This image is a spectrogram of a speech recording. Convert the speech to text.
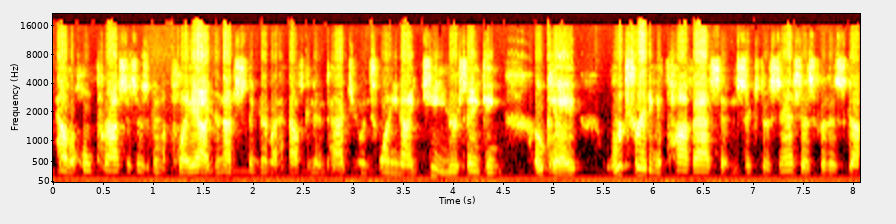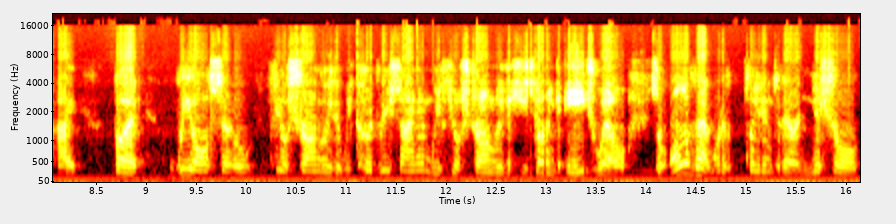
how the whole process is going to play out. You're not just thinking about how it's going to impact you in 2019. You're thinking, okay, we're trading a top asset in Sixto Sanchez for this guy, but we also feel strongly that we could re-sign him. We feel strongly that he's going to age well. So all of that would have played into their initial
